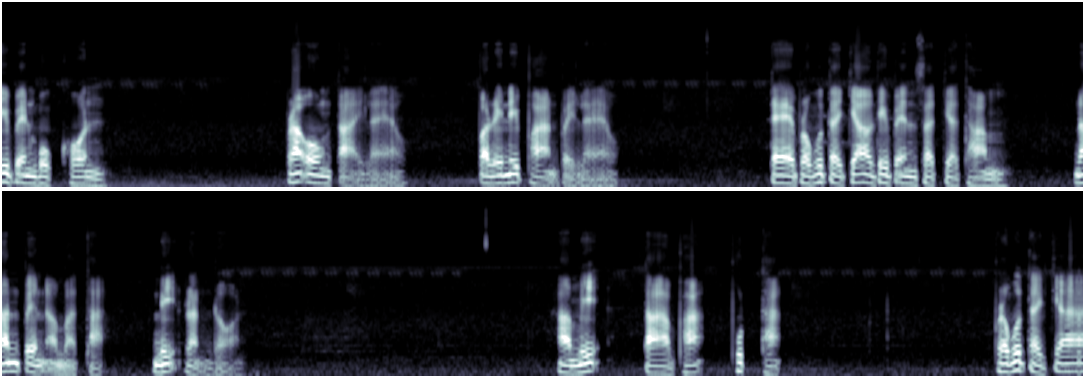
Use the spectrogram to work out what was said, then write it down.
ที่เป็นบุคคล พระองค์ตายแล้ว ปรินิพานไปแล้ว แต่พระพุทธเจ้าที่เป็นสัจธรรม นั้นเป็นอมตะนิรันดรหามิตาภะพุทธพระพุทธเจ้า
